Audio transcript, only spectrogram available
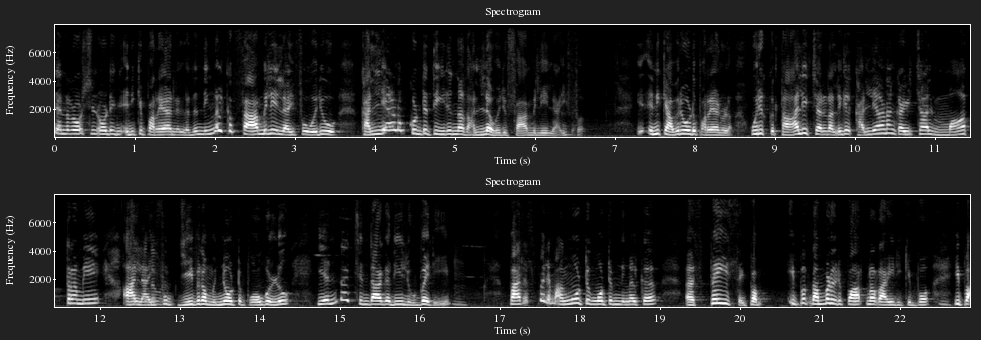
ജനറേഷനോട് എനിക്ക് പറയാനുള്ളത് നിങ്ങൾക്ക് ഫാമിലി ലൈഫ് ഒരു കല്യാണം കൊണ്ട് തീരുന്നതല്ല ഒരു ഫാമിലി ലൈഫ് എനിക്ക് അവരോട് പറയാനുള്ള. ഒരു താലിച്ചരട് അല്ലെങ്കിൽ കല്യാണം കഴിച്ചാൽ മാത്രമേ ആ ലൈഫ് ജീവിതം മുന്നോട്ട് പോകുള്ളൂ എന്ന ചിന്താഗതിയിലുപരി പരസ്പരം അങ്ങോട്ടും ഇങ്ങോട്ടും നിങ്ങൾക്ക് സ്പേസ് ഇപ്പം ഇപ്പം നമ്മളൊരു പാർട്ട്ണർ ആയിരിക്കുമ്പോൾ ഇപ്പം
